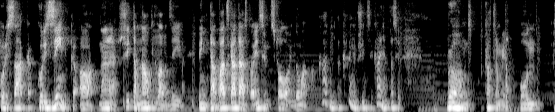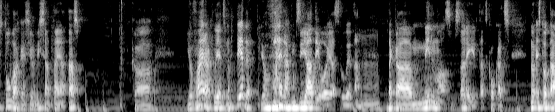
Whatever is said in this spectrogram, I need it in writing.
kuri saka, kuri zina, ka, oh, nē, nē, šitam nav tik laba dzīve. Viņi tāpat skatās to instrumentu skolu, viņi domā, kā, viņa, kā viņam šis ir, kā viņam tas ir. Bro, mums katram ir. Un stulbākais jau visā tajā tas, ka jo vairāk lietas mums pieder, jo vairāk mums ir jādīlojas ar lietām. Mm -hmm. Tā kā minimālisms arī ir tāds kaut kāds. Nu, es to tā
